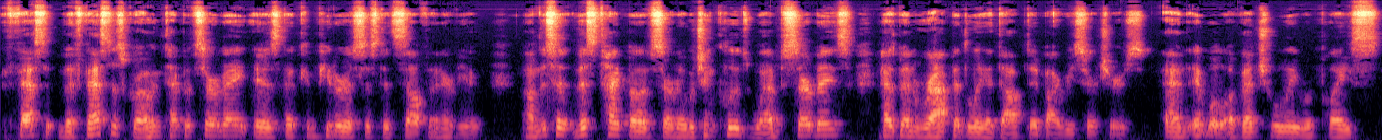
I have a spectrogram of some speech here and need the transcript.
fast, the fastest growing type of survey is the computer assisted self interview. Um, this, this type of survey, which includes web surveys, has been rapidly adopted by researchers, and it will eventually replace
